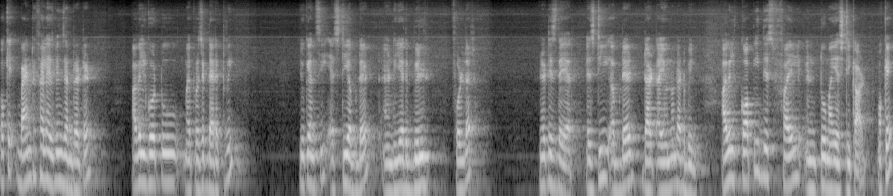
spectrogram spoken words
okay binary file has been generated. I will go to my project directory. You can see sd update and here build folder. And it is there sd update.ino.bin I will copy this file into my SD card okay?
